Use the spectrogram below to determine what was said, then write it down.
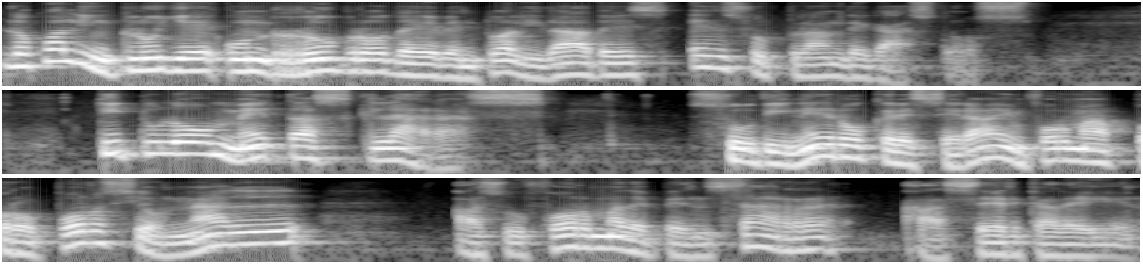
lo cual incluye un rubro de eventualidades en su plan de gastos. Título Metas claras. Su dinero crecerá en forma proporcional a su forma de pensar acerca de él.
